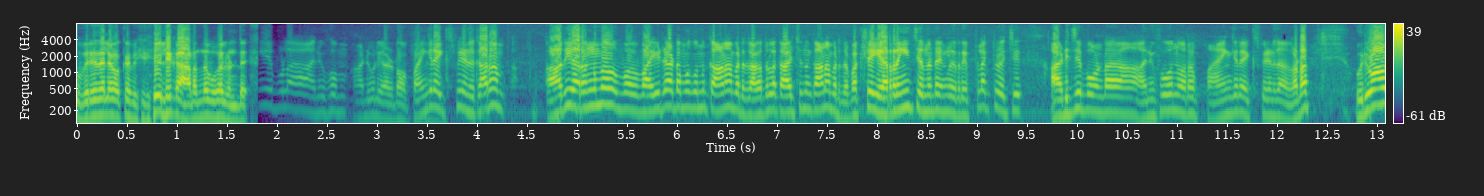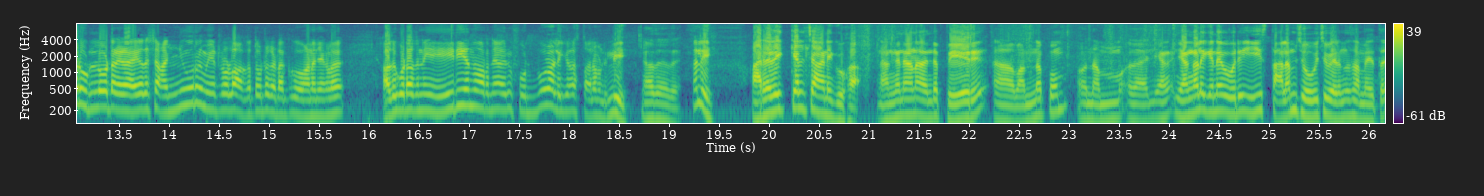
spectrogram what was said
ഉപരിതലമൊക്കെ വീഡിയോയിൽ കാണുന്ന പോലുണ്ട്. ഉണ്ട് ആ അനുഭവം അടിപൊളിയാണ് കേട്ടോ. ഭയങ്കര എക്സ്പീരിയൻസ് കാരണം ആദ്യം ഇറങ്ങുമ്പോൾ വൈഡായിട്ട് നമുക്കൊന്നും കാണാൻ പറ്റില്ല അകത്തുള്ള കാഴ്ചയൊന്നും കാണാൻ പറ്റില്ല പക്ഷേ ഇറങ്ങി ചെന്നിട്ട് ഞങ്ങൾ റിഫ്ലക്ട് വെച്ച് അടിച്ച് പോകേണ്ട ആ അനുഭവം എന്ന് പറഞ്ഞാൽ ഭയങ്കര എക്സ്പീരിയൻസ് ആണ്. കാരണം ഒരുപാട് ഉള്ളോട്ട് ഏകദേശം അഞ്ഞൂറ് മീറ്ററോളം അകത്തോട്ട് കിടക്കുകയാണ് ഞങ്ങൾ അതുകൂടാതെ തന്നെ ഏരിയ എന്ന് പറഞ്ഞാൽ ഒരു ഫുട്ബോൾ കളിക്കുന്ന സ്ഥലമുണ്ട് ഇല്ലേ? അതെ അതെ. അല്ലേ? അരവിക്കൽ ചാണി ഗുഹ. അങ്ങനെയാണ് അതിന്റെ പേര്. വന്നപ്പം നമ്മ ഞങ്ങളിങ്ങനെ ഒരു ഈ സ്ഥലം ചോദിച്ചു വരുന്ന സമയത്ത്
